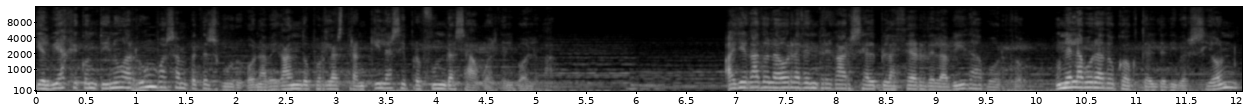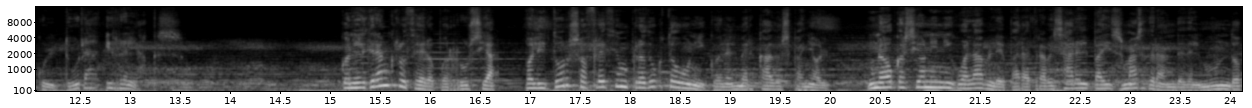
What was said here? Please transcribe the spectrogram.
y el viaje continúa rumbo a San Petersburgo, navegando por las tranquilas y profundas aguas del Volga. Ha llegado la hora de entregarse al placer de la vida a bordo, un elaborado cóctel de diversión, cultura y relax. Con el gran crucero por Rusia, Politours ofrece un producto único en el mercado español, una ocasión inigualable para atravesar el país más grande del mundo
